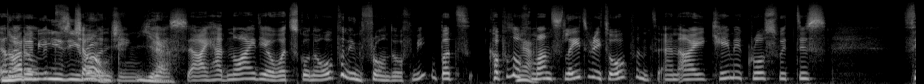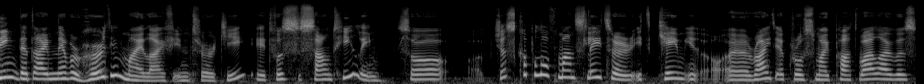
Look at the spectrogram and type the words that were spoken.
a Not an easy road. challenging. Yeah. Yes, I had no idea what's going to open in front of me, but a couple of Yeah. months later it opened, and I came across with this thing that I've never heard in my life in Turkey. It was sound healing. So just a couple of months later, it came in, uh, right across my path while I was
